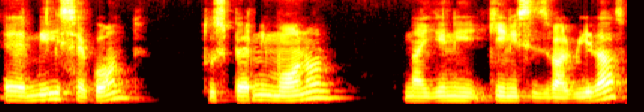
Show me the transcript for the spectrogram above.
ε, μιλισεκόντ, τους παίρνει μόνο να γίνει η κίνηση της βαλβίδας,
